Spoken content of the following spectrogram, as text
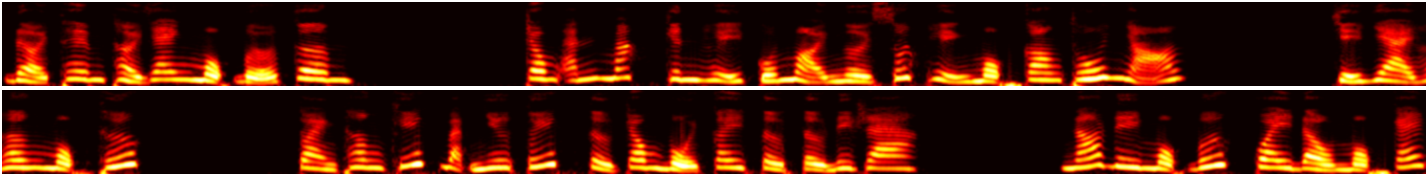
Đợi thêm thời gian một bữa cơm. Trong ánh mắt kinh hỉ của mọi người xuất hiện một con thú nhỏ. Chỉ dài hơn một thước. Toàn thân khiết bạch như tuyết từ trong bụi cây từ từ đi ra. Nó đi một bước quay đầu một cái,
